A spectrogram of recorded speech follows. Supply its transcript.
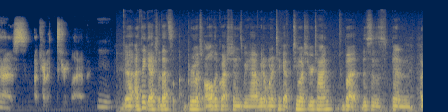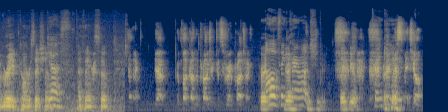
Mm. as a chemistry lab. Mm. Yeah, I think actually that's pretty much all the questions we have. We don't want to take up too much of your time, but this has been a great conversation. Yes. I think so. Yeah, good luck on the project. It's a great project. Great. Oh, thank you very much. Thank you. Thank Great. you. Nice to meet you all.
